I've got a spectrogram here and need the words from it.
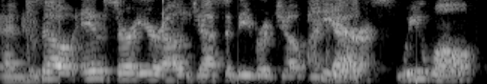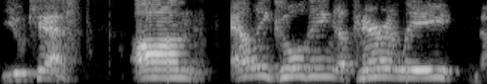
and who, So insert your own Justin Bieber joke I here. guess. We won't. You can. Um, Ellie Goulding apparently no.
